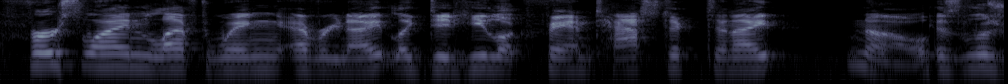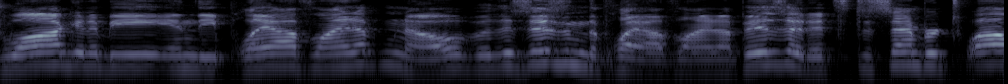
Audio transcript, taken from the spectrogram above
first line left wing every night? Like, did he look fantastic tonight? No. Is Lajoie going to be in the playoff lineup? No, but this isn't the playoff lineup, is it? It's December 12th.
